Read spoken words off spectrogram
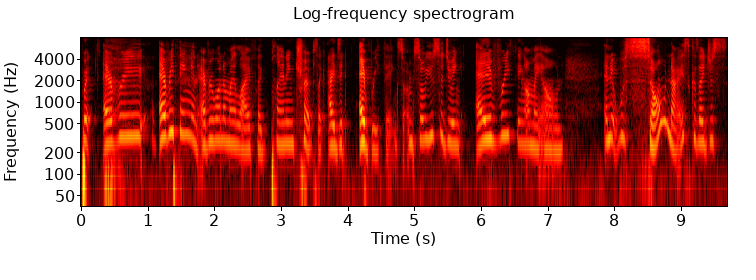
But every everything and everyone in my life like planning trips like i did everything. So i'm so used to doing everything on my own. And it was so nice because i just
